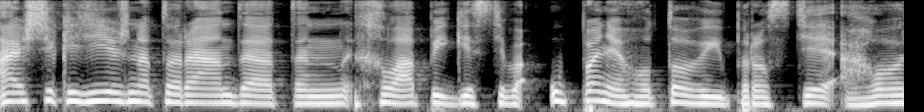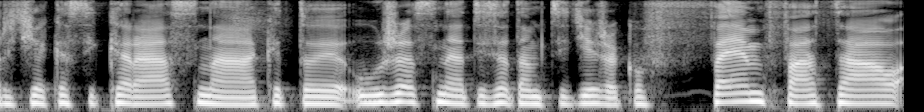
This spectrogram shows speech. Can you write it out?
A ešte keď ideš na to rande a ten chlapík je z teba úplne hotový proste a hovorí ti, aká si krásna, aké to je úžasné a ty sa tam cítiš ako femme fatale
